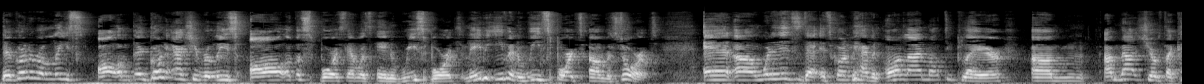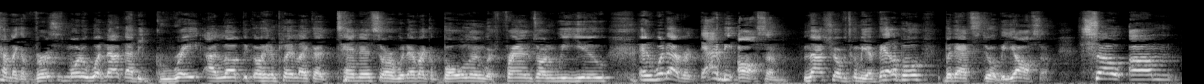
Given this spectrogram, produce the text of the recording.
they're going to release all. They're going to actually release all of the sports that was in Wii Sports, maybe even Wii Sports um, Resort. And um, what it is that it's going to have an online multiplayer. Um, I'm not sure if it's like kind of like a versus mode or whatnot. That'd be great. I love to go ahead and play like a tennis or whatever, like a bowling with friends on Wii U and whatever. That'd be awesome. I'm not sure if it's going to be available, but that'd still be awesome. So, um,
